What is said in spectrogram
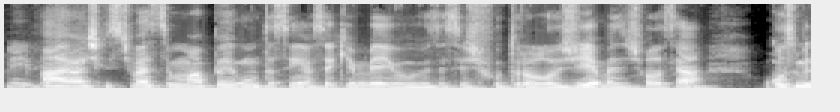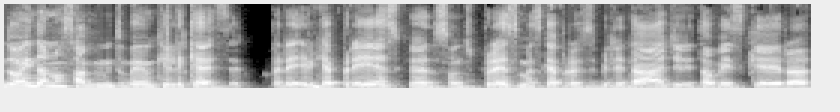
Lívia? Ah, eu acho que se tivesse uma pergunta, assim, eu sei que é meio exercício de futurologia, mas a gente falou assim, ah, o consumidor ainda não sabe muito bem o que ele quer. Ele quer preço, quer redução de preço, mas quer previsibilidade, ele talvez queira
